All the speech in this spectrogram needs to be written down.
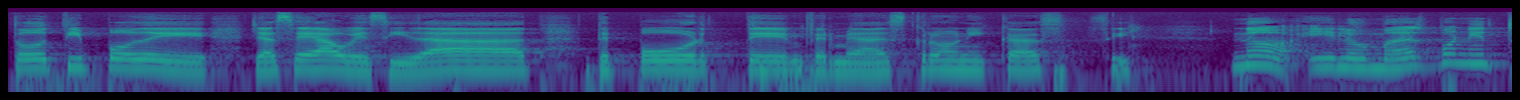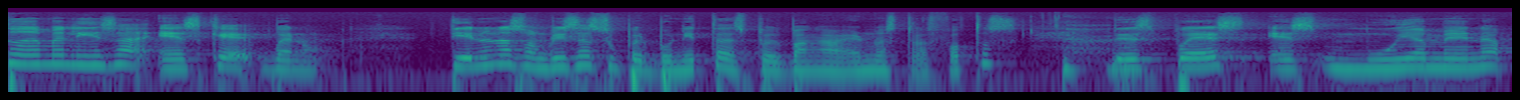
Todo tipo de, ya sea obesidad, deporte, enfermedades crónicas, sí. No, y lo más bonito de Melissa es que, bueno, tiene una sonrisa súper bonita, después van a ver nuestras fotos. Después es muy amena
